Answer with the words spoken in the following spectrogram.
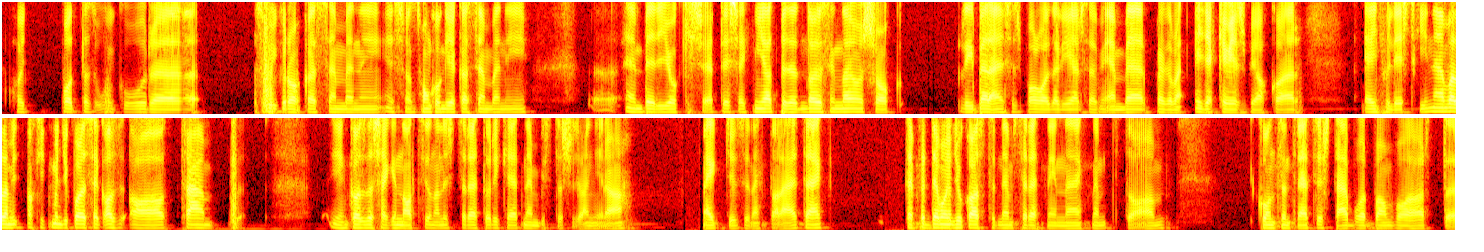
hogy pont az újgúr, az újgurokkal szembeni és az hongkongiakkal szembeni emberi jogkísértések miatt például nagyon, nagyon sok liberális és baloldali érzelmi ember például egyre kevésbé akar enyhülést Kínával, akik mondjuk valószínűleg az a Trump ilyen gazdasági nacionalista retorikát nem biztos, hogy annyira meggyőzőnek találták. De, de mondjuk azt, hogy nem szeretnének, nem tudom, koncentrációs táborban vart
